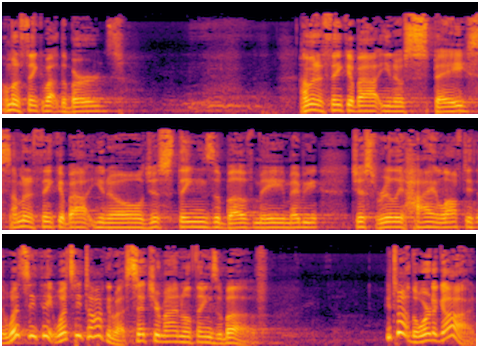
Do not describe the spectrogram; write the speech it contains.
I'm going to think about the birds. I'm going to think about, you know, space. I'm going to think about, you know, just things above me, maybe just really high and lofty. What's he think? What's he talking about? Set your mind on things above. He's talking about the Word of God.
